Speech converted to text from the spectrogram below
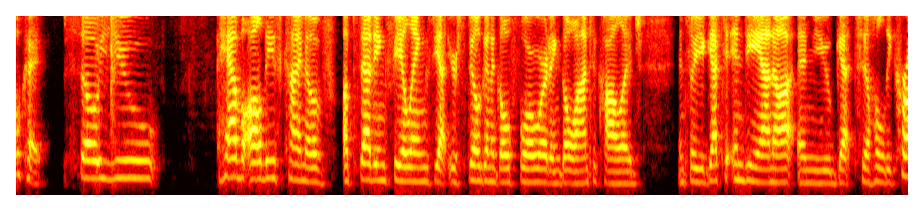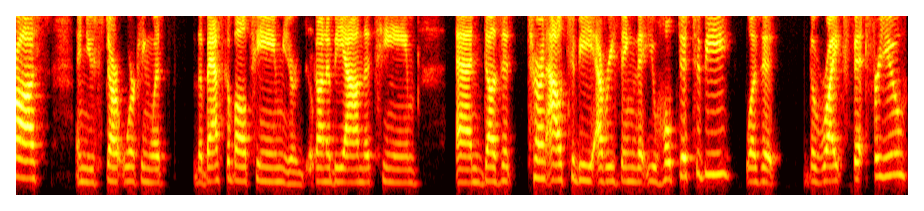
Okay, so you have all these kind of upsetting feelings, yet you're still going to go forward and go on to college. And so you get to Indiana and you get to Holy Cross and you start working with the basketball team. You're Yep. going to be on the team. And does it turn out to be everything that you hoped it to be? Was it the right fit for you?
